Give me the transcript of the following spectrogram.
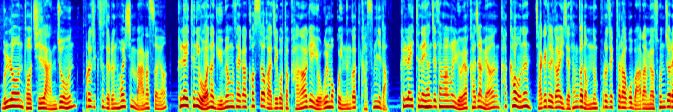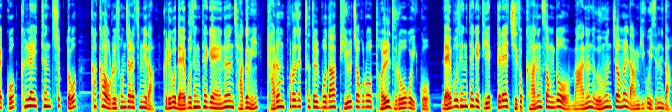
물론 더 질 안 좋은 프로젝트들은 훨씬 많았어요. 클레이튼이 워낙 유명세가 컸어 가지고 더 강하게 욕을 먹고 있는 것 같습니다. 클레이튼의 현재 상황을 요약하자면 카카오는 자기들과 이제 상관없는 프로젝트라고 말하며 손절했고 클레이튼 측도 카카오를 손절했습니다. 그리고 내부 생태계에는 자금이 다른 프로젝트들보다 비율적으로 덜 들어오고 있고 내부 생태계 디앱들의 지속 가능성도 많은 의문점을 남기고 있습니다.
